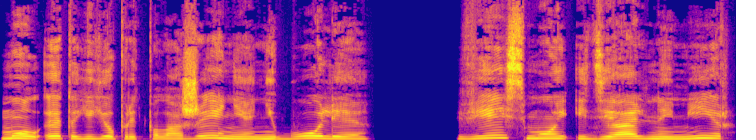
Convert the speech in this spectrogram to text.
мол, это ее предположение, не более. Весь мой идеальный мир,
